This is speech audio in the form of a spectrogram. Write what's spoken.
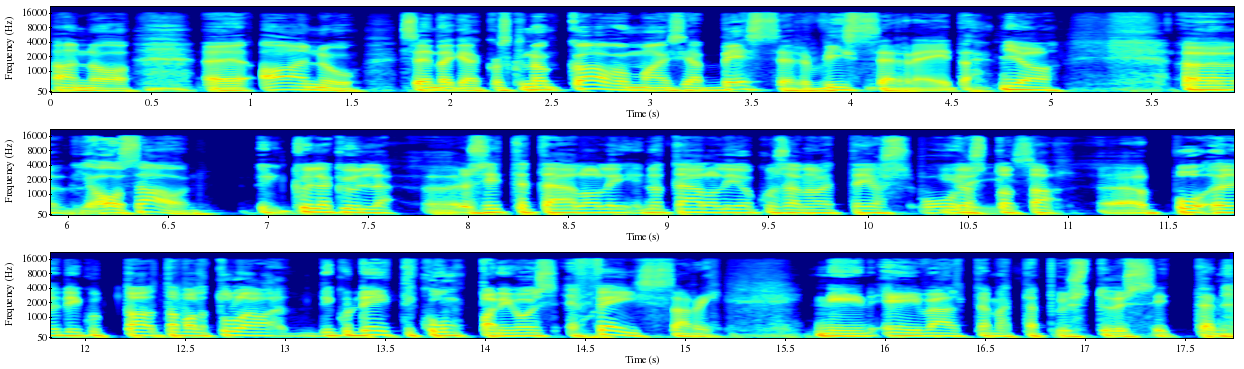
sanoo äh, Anu. Sen takia, koska ne on kaavamaisia besservissereitä. Joo. Ö, Osa on. kyllä, kyllä. Sitten täällä oli, no täällä oli joku sanoi, että jos, Poliisi. jos tota, pu, niinku ta, tavalla tuleva niinku deittikumppani olisi feissari, niin ei välttämättä pystyisi sitten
